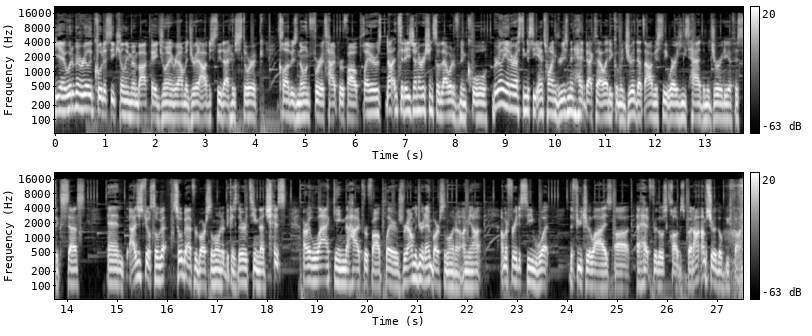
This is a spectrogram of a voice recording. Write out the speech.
Yeah, it would have been really cool to see Kylian Mbappe join Real Madrid. Obviously, that historic club is known for its high profile players, not in today's generation, so that would have been cool. Really interesting to see Antoine Griezmann head back to Atletico Madrid. That's obviously where he's had the majority of his success. And I just feel so bad, so bad for Barcelona because they're a team that just are lacking the high profile players. Real Madrid and Barcelona. I mean, I, am afraid to see what the future lies uh, ahead for those clubs, but I, I'm sure they'll be fine.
